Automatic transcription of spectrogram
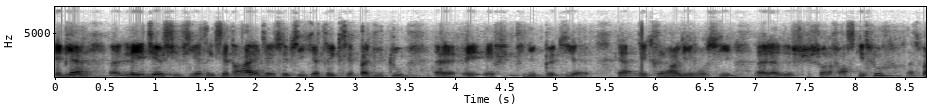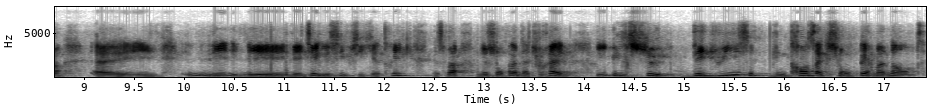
Eh bien, les diagnostics psychiatriques, c'est pareil. Les diagnostics psychiatriques, c'est pas du tout. Euh, et, Philippe Petit a, écrit un livre aussi euh, là-dessus sur la France qui souffre, n'est-ce pas euh, les, diagnostics psychiatriques, n'est-ce pas, ne sont pas naturels. ils se déduisent d'une transaction permanente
